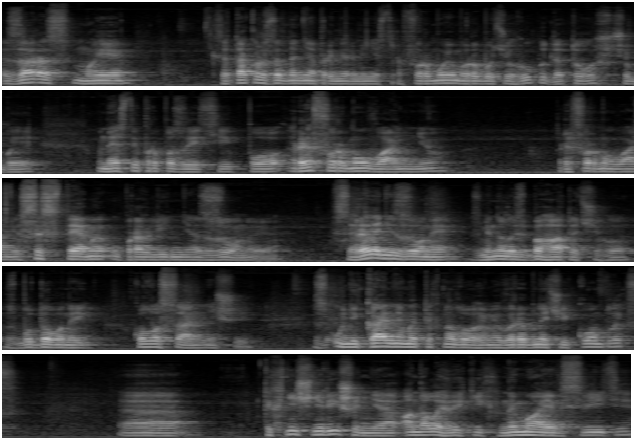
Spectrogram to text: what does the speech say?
зараз ми, це також завдання прем'єр-міністра, формуємо робочу групу для того, щоб внести пропозиції по реформуванню, реформуванню системи управління зоною. Всередині зони змінилось багато чого, збудований колосальніший, з унікальними технологіями виробничий комплекс, е, технічні рішення, аналогів яких немає в світі.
